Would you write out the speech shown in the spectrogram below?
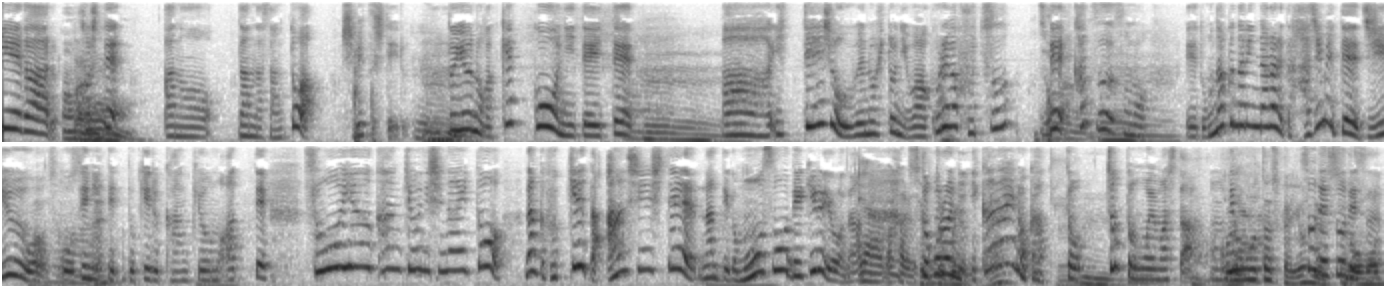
家がある、うんそしてあの旦那さんとは死別している、うん。というのが結構似ていて、うん。ああ一定以上上の人にはこれが普通でか。つその、えー、とお亡くなりになられて初めて自由まをこう手に手届ける環境もあってそういう環境にしないとなんか吹っ切れた安心してなんていうか妄想できるようなところに行かないのかとうん。ちょっと思いました。うん。これもも確かに読んでそうです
